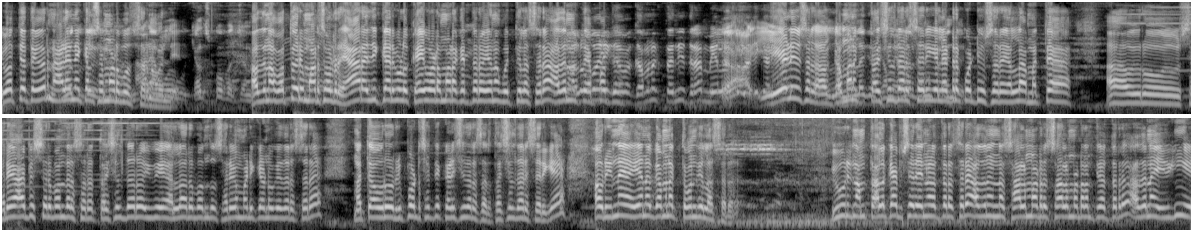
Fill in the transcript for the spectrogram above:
ಇವತ್ತೇ ತೆಗೆದ್ರೆ ನಾಳೆನೇ ಕೆಲಸ ಮಾಡ್ಬೋದು ಸರ್ ನಾವಲ್ಲಿ. ಅದನ್ನ ಒತ್ತುವರಿ ಮಾಡಿಸೋಳ್ರಿ. ಯಾರು ಅಧಿಕಾರಿಗಳು ಕೈ ಒಡ ಮಾಡಕತ್ತಾರೋ ಏನೋ ಗೊತ್ತಿಲ್ಲ ಸರ್. ಅದನ್ನ ಹೇಳಿ ಗಮನಕ್ಕೆ ತಂದಿದ್ರ? ಹೇಳಿವಿ ಸರ್ ಗಮನಕ್ಕೆ ತಹಸೀಲ್ದಾರ್ ಸರಿಗೆ ಲೆಟರ್ ಕೊಟ್ಟಿವಿ ಸರ್ ಎಲ್ಲ. ಮತ್ತೆ ಅವರು ಸರಿ ಆಫೀಸರ್ ಬಂದ್ರೆ ಸರ್ ತಹಸೀಲ್ದಾರ್ ಇವೆ ಎಲ್ಲರೂ ಬಂದು ಸರ್ವೆ ಮಾಡ್ಕೊಂಡು ಹೋಗಿದ್ದಾರೆ ಸರ್. ಮತ್ತೆ ಅವರು ರಿಪೋರ್ಟ್ ಸತ್ಯ ಕಳಿಸಿದ್ದಾರೆ ಸರ್ ತಹಸೀಲ್ದಾರ್ ಸರಿಗೆ. ಅವ್ರು ಇನ್ನೂ ಏನೋ ಗಮನಕ್ಕೆ ತೊಗೊಂಡಿಲ್ಲ ಸರ್. ಇವ್ರು ನಮ್ಮ ತಾಲೂಕು ಆಫೀಸರ್ ಏನು ಹೇಳ್ತಾರೆ ಸರ್, ಅದನ್ನ ಸಾಲ್ವ್ ಮಾಡ್ರಿ ಸಾಲ್ವ್ ಮಾಡ್ರಿ ಅಂತ ಹೇಳ್ತಾರೆ. ಅದನ್ನು ಹಿಂಗೆ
